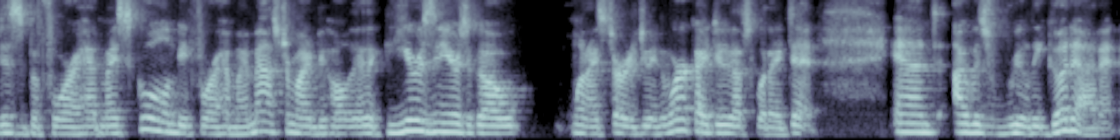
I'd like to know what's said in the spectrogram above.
This is before I had my school and before I had my mastermind. Behold, like years and years ago, when I started doing the work I do, that's what I did. And I was really good at it.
